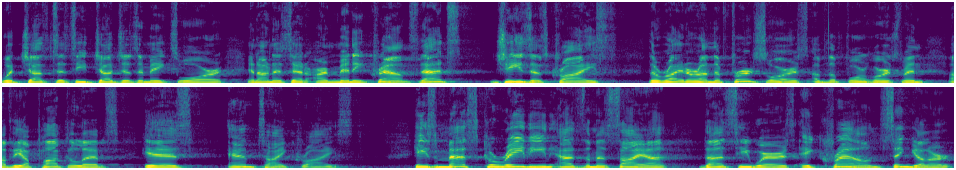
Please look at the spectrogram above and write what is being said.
With justice he judges and makes war, and on his head are many crowns. That's Jesus Christ. The rider on the first horse of the four horsemen of the apocalypse is Antichrist. He's masquerading as the Messiah, thus, he wears a crown, singular,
